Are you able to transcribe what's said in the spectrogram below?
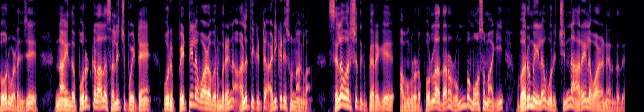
சோர்வடைஞ்சு நான் இந்த பொருட்களால சலிச்சு போயிட்டேன். ஒரு பெட்டில வாழ விரும்புறேன்னு அழுத்திக்கிட்டு அடிக்கடி சொன்னாங்களாம். சில வருஷத்துக்கு பிறகு அவங்களோட பொருளாதாரம் ரொம்ப மோசமாகி வறுமையில ஒரு சின்ன அறையில வாழ நேர்ந்தது.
